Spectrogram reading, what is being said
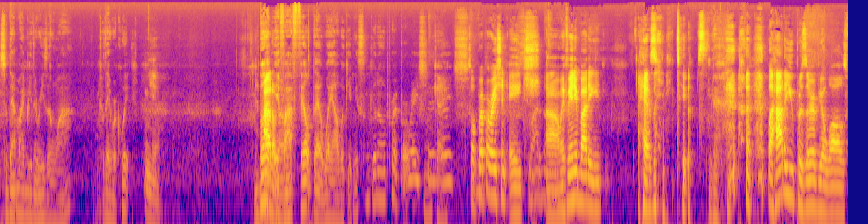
So that might be the reason why. Because they were quick. yeah. But don't if know. I felt that way, I would give me some good old preparation. Okay. H. So preparation H. Slide it on. Um, if anybody has any tips, but how do you preserve your walls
